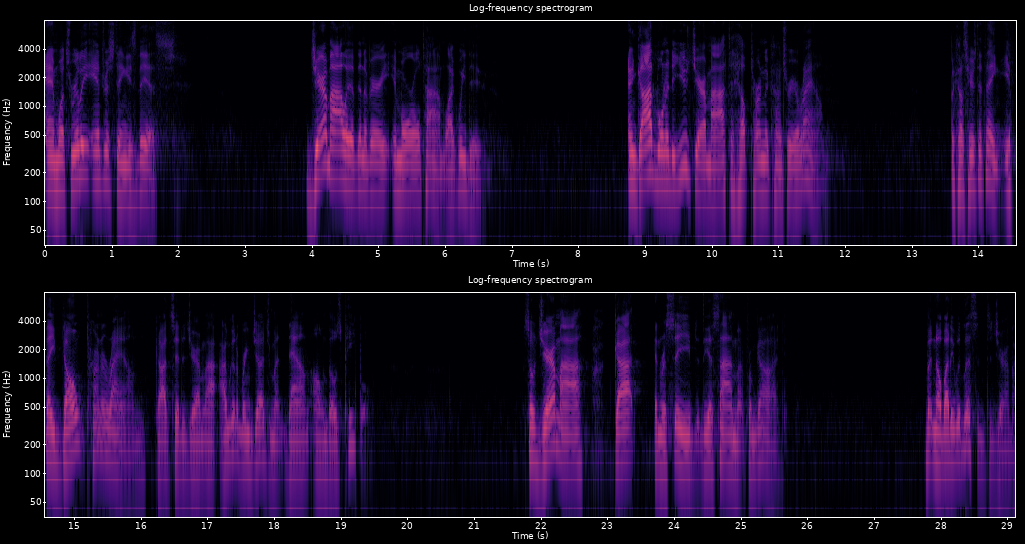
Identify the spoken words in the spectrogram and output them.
And, what's really interesting is this Jeremiah lived in a very immoral time, like we do. And God wanted to use Jeremiah to help turn the country around. Because here's the thing if they don't turn around, God said to Jeremiah, I'm going to bring judgment down on those people. So Jeremiah got and received the assignment from God. But nobody would listen to Jeremiah.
